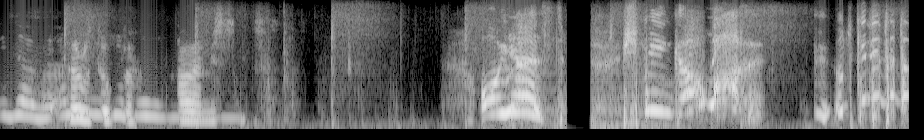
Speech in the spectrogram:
Widzowie, To już oni się Ale mi stąd. O jest! Śminka! Ła! Od kiedy ty to...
